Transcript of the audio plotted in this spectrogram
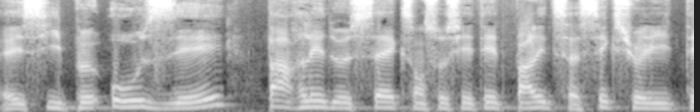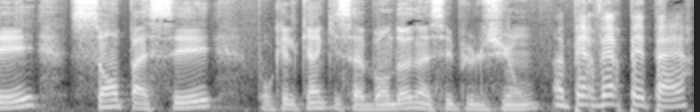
et s'il peut oser parler de sexe en société, de parler de sa sexualité sans passer pour quelqu'un qui s'abandonne à ses pulsions. Un pervers pépère.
